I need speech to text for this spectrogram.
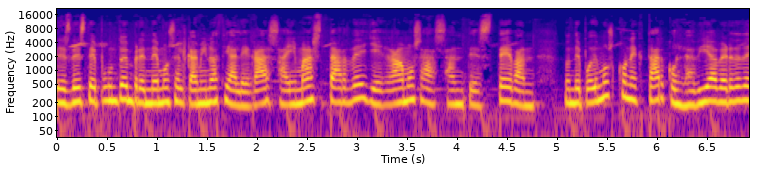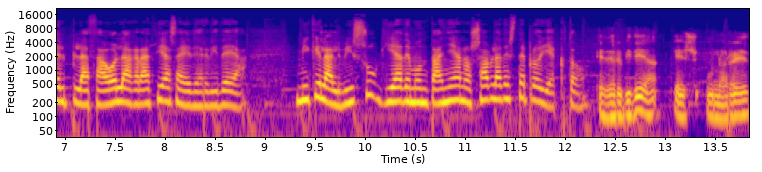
Desde este punto emprendemos el camino hacia Legasa y más tarde llegamos a Sant Esteban, donde podemos conectar con la vía verde del Plazaola gracias a Edervidea. Miquel Albisu, guía de montaña, nos habla de este proyecto. Edervidea es una red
